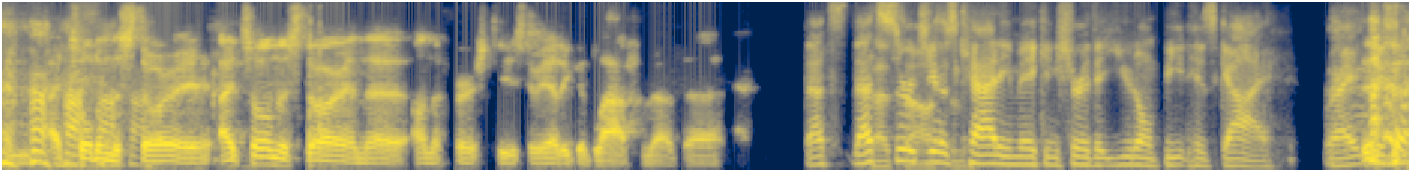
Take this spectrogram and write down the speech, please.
And I told him the story. I told him the story in the on the first tee, so we had a good laugh about that. That's that's, that's Sergio's awesome. caddy making sure that you don't beat his guy, right? Make sure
